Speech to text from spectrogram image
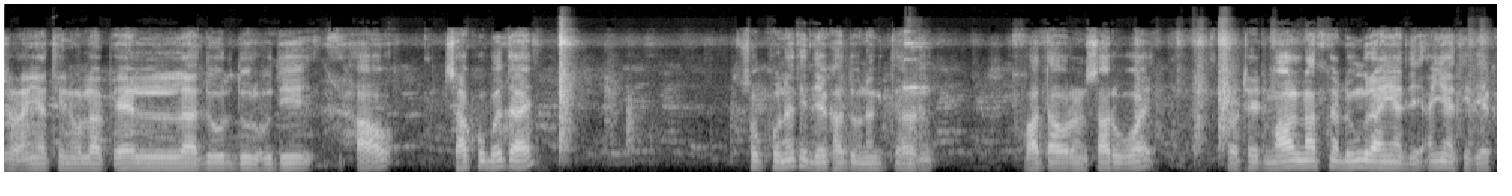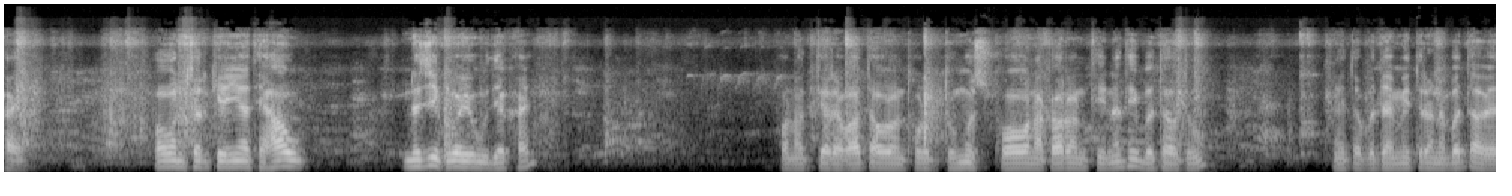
જો અહીંયાથી ઓલા પહેલાં દૂર દૂર સુધી હાવ ઝાખું બધાય. ચોખ્ખું નથી દેખાતું નહીતર વાતાવરણ સારું હોય તો ઠેઠ માલનાથના ડુંગરા અહીંયા અહીંયાથી દેખાય. પવન સરખી અહીંયાથી હાવ નજીક હોય એવું દેખાય. પણ અત્યારે વાતાવરણ થોડુંક ધુમ્મસ હોવાના કારણથી નથી બતાવતું નહીં તો બધા મિત્રને બતાવે.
